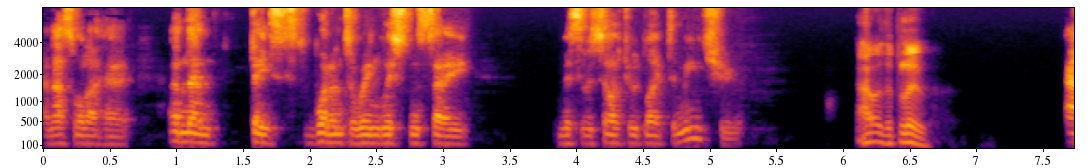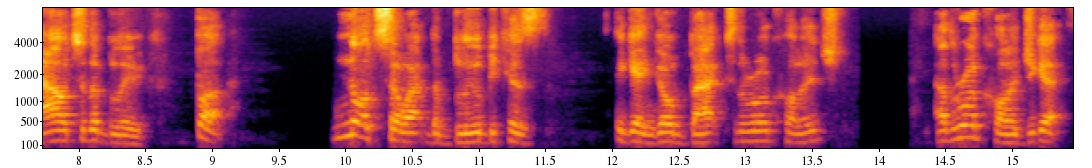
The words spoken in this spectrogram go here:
And that's all I heard. And then they went into English and say, Mr. Versace would like to meet you. Out of the blue. Out of the blue. But not so at the blue because again go back to the royal college at the royal college you get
